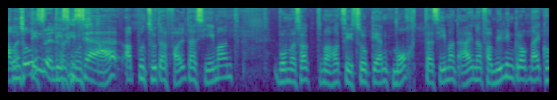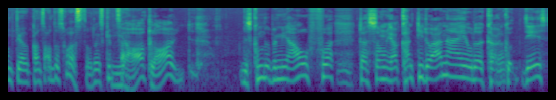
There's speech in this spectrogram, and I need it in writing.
aber so das, das ist ja auch ab und zu der Fall, dass jemand wo man sagt, man hat sich so gern gemacht, dass jemand auch in ein Familiengrab reinkommt, der ganz anders heißt, oder? Das gibt's ja, auch. klar. Das kommt ja bei mir auch vor, dass sagen, ja, kann die da auch rein oder kann, ja. das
